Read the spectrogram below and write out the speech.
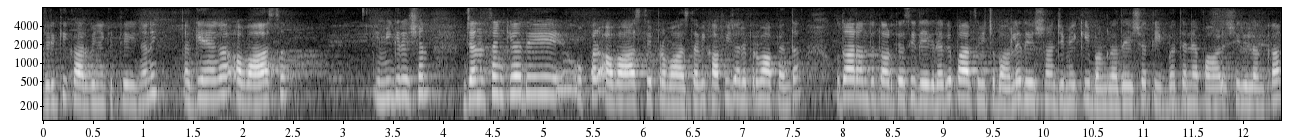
ਜਿਹੜੀ ਕਿ ਕਾਰਵਾਈਆਂ ਕੀਤੀਆਂ ਗਈਆਂ ਨੇ। ਅੱਗੇ ਹੈਗਾ ਆਵਾਸ, ਇਮੀਗ੍ਰੇਸ਼ਨ ਜਨਸੰਖਿਆ ਦੇ ਉੱਪਰ ਆਵਾਸ ਅਤੇ ਪ੍ਰਵਾਸ ਦਾ ਵੀ ਕਾਫੀ ਜ਼ਿਆਦਾ ਪ੍ਰਭਾਵ ਪੈਂਦਾ। ਉਦਾਹਰਨ ਦੇ ਤੌਰ ਤੇ ਅਸੀਂ ਦੇਖ ਰਹੇ ਕਿ ਭਾਰਤ ਵਿੱਚ ਬਾਹਰਲੇ ਦੇਸ਼ਾਂ, ਜਿਵੇਂ ਕਿ ਬੰਗਲਾਦੇਸ਼, ਤਿੱਬਤ, ਨੇਪਾਲ, ਸ਼੍ਰੀਲੰਕਾ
